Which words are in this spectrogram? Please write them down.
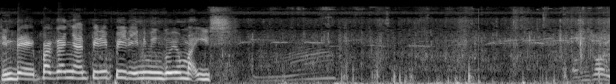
hindi. Pag ganyan, pinipili ni Mingo yung mais. Oh, Minggoy.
